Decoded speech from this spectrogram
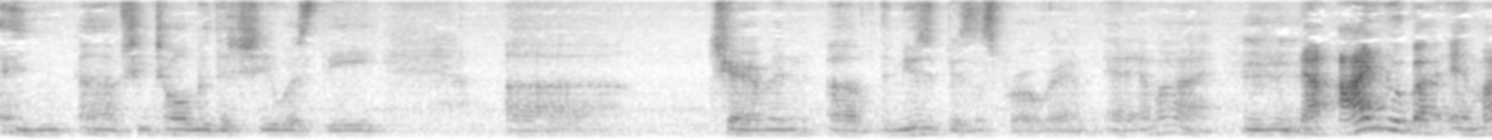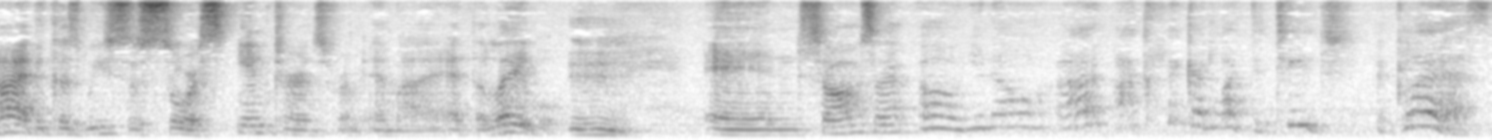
And um, she told me that she was the uh, chairman of the music business program at MI. Mhm. Now, I knew about MI because we used to source interns from MI at the label. And so I was like, oh, you know, I, I think I'd like to teach a class.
